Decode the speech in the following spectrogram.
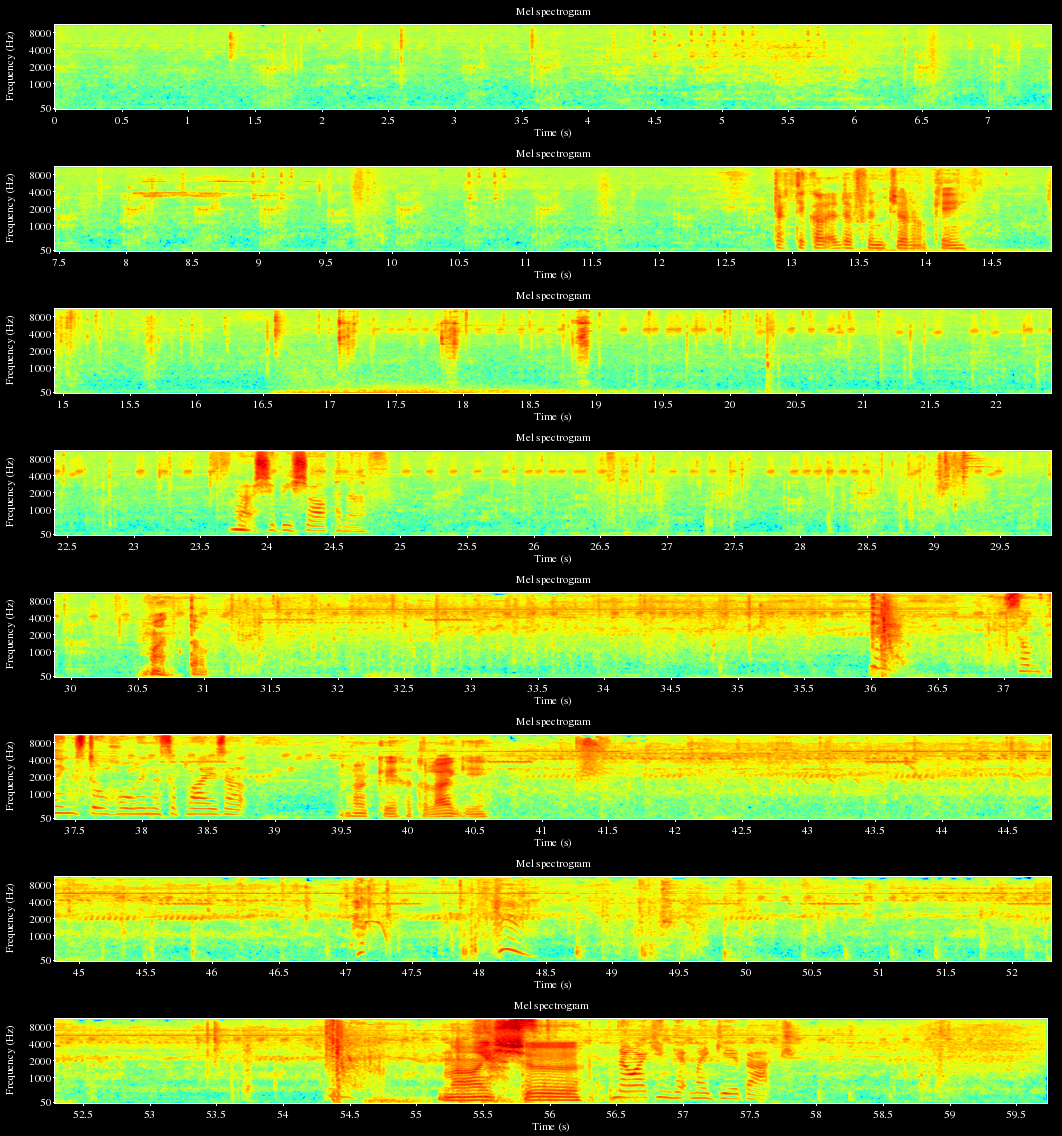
Tactical adventure, oke. That should be sharp enough. Mantap. Something still holding the supplies up. Okay, satu lagi. Nice. uh, Now I can get my gear back.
